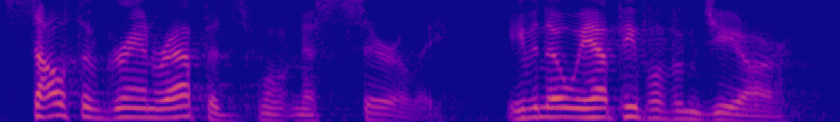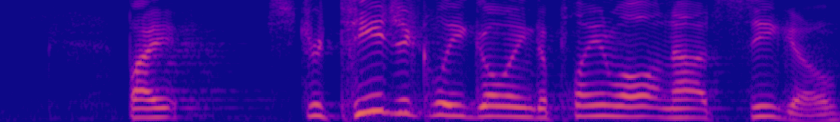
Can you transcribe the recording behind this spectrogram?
South of Grand Rapids won't necessarily, even though we have people from GR. By strategically going to Plainwell and Otsego,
